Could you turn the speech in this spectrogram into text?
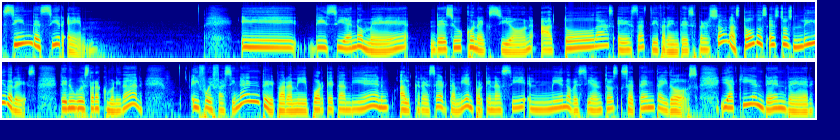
sin decir AIM y diciéndome de su conexión a todas estas diferentes personas, todos estos líderes de nuestra comunidad. Y fue fascinante para mí porque también al crecer, también porque nací en 1972 y aquí en Denver,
